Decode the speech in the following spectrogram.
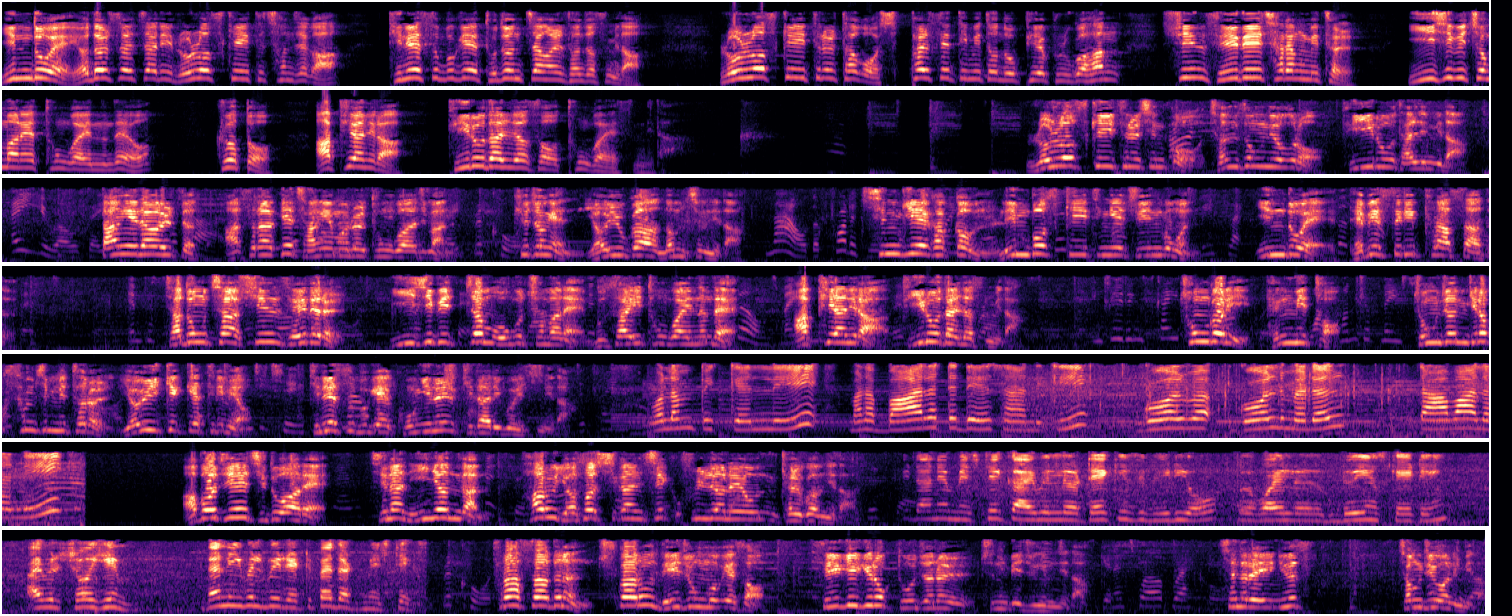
인도의 8살짜리 롤러스케이트 천재가 기네스북에 도전장을 던졌습니다. 롤러스케이트를 타고 18cm 높이에 불과한 53대의 차량 밑을 22초 만에 통과했는데요. 그것도 앞이 아니라 뒤로 달려서 통과했습니다. 롤러스케이트를 신고 전속력으로 뒤로 달립니다. 땅에 닿을 듯 아슬하게 장애물을 통과하지만 표정엔 여유가 넘칩니다. 신기에 가까운 림보 스케이팅의 주인공은 인도의 데비스리 프라사드. 자동차 53대를 22.59초 만에 무사히 통과했는데 앞이 아니라 뒤로 달렸습니다. 총거리 100m, 종전 기록 30m를 여유있게 깨뜨리며 기네스북의 공인을 기다리고 있습니다. ఒలింపిక్ వెళ్ళి మన భారతదేశానికి గోల్డ్ గోల్డ్ మెడల్ తావాలని 아버지의 지도 아래 지난 2년간 하루 6시간씩 훈련해온 결과입니다. he done a mistake, I will uh, take his video uh, while uh, doing skating. I will show him. Then he will be rectify that mistake. 프라사드는 추가로 4종목에서 세계 기록 도전을 준비 중입니다. 채널A 뉴스 정지원입니다.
